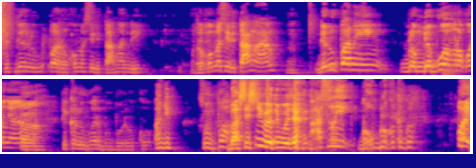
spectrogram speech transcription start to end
Terus dia lupa rokok masih di tangan dik. Rokok masih di tangan. Hmm. Dia lupa nih. Belum dia buang rokoknya. eh, Dia keluar bobo rokok. anjing Sumpah. basis juga tuh bocah Asli, goblok kata gue. Oi.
